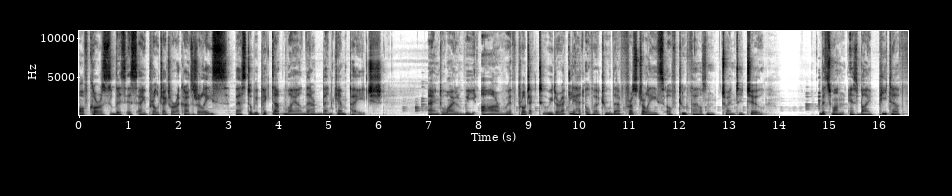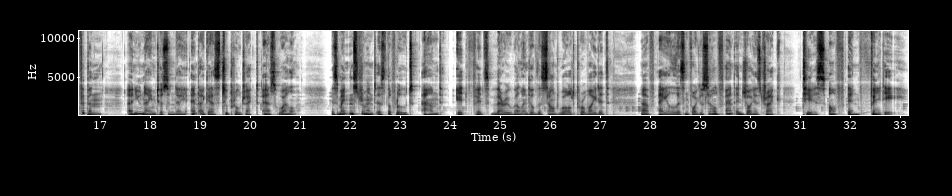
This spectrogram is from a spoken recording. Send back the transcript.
Of course, this is a Project Records release, best to be picked up via their Bandcamp page. And while we are with Project, we directly head over to their first release of 2022. This one is by Peter Phippen, a new name to Syndae and I guess to Project as well. His main instrument is the flute, and it fits very well into the sound world provided. Have a listen for yourself and enjoy his track Tears of Infinity.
